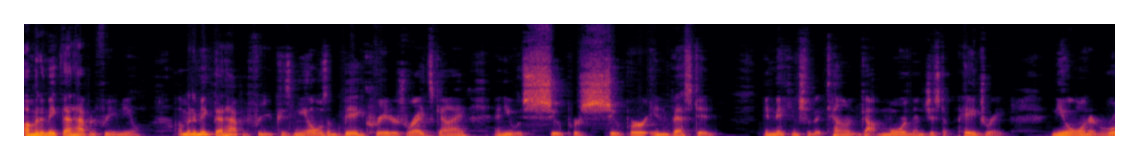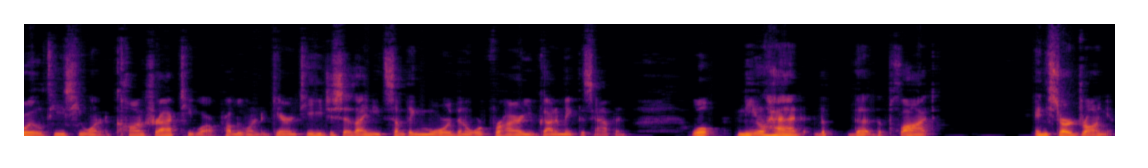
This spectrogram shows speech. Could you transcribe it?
I'm going to make that happen for you, Neal. I'm going to make that happen for you because Neal was a big creators' rights guy and he was super, super invested in making sure that talent got more than just a page rate. Neal wanted royalties. He wanted a contract. He probably wanted a guarantee. He just says, I need something more than a work for hire. You've got to make this happen. Well, Neal had the, the, the plot and he started drawing it.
